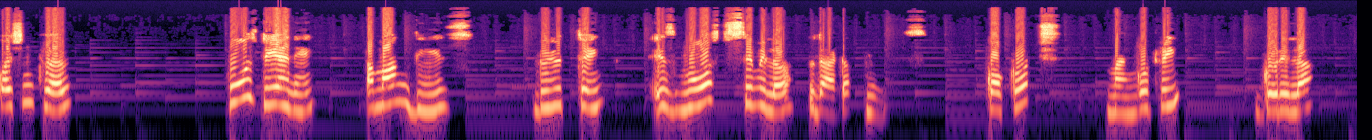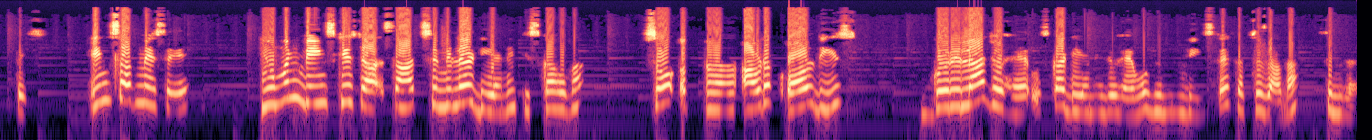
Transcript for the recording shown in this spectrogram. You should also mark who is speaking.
Speaker 1: Question twelve host DNA among do you think is most similar to that of humans cockroach mango tree gorilla fish इन सब में से human beings के साथ similar DNA किसका होगा? So out of all these gorilla जो है, उसका डीएनए जो है, वो ह्यूमन बींग्स से सबसे ज़्यादा similar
